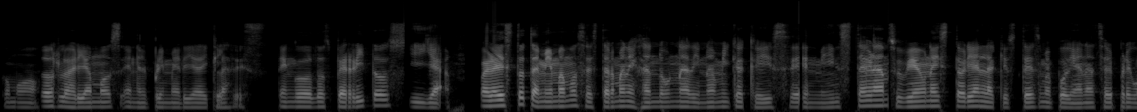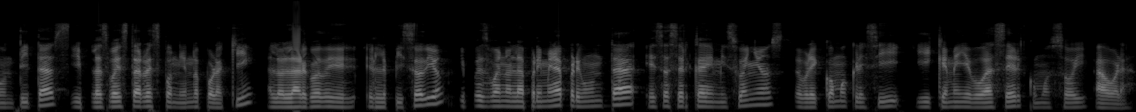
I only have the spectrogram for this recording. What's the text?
como todos lo haríamos en el primer día de clases. Tengo dos perritos y ya. Para esto también vamos a estar manejando una dinámica que hice en mi Instagram. Subí una historia en la que ustedes me podían hacer preguntitas y las voy a estar respondiendo por aquí a lo largo del episodio. Y pues bueno, la primera pregunta es acerca de mis sueños, sobre cómo crecí y qué me llevó a ser como soy ahora.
